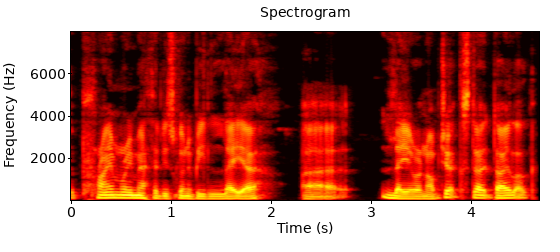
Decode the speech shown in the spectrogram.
the primary method is going to be layer uh, layer on objects di- dialogue,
